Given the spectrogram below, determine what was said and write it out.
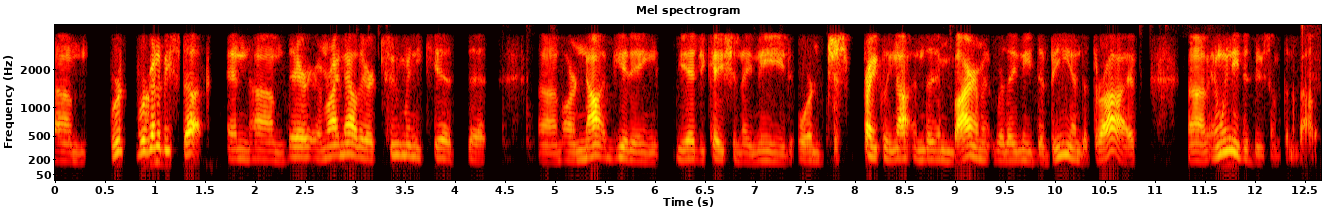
um, we're we're going to be stuck. And um, there and right now there are too many kids that um, are not getting the education they need, or just frankly not in the environment where they need to be in to thrive. Um, and we need to do something about it.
